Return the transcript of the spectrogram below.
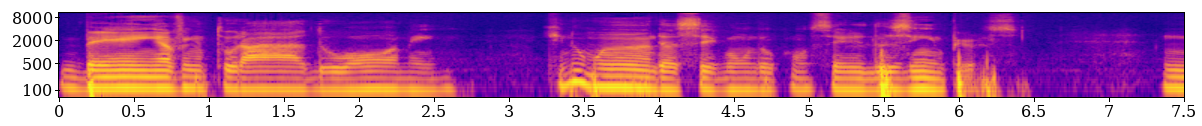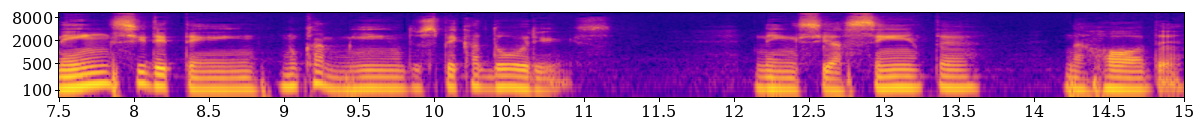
Bem-aventurado homem que não anda segundo o conselho dos ímpios, nem se detém no caminho dos pecadores, nem se assenta na roda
